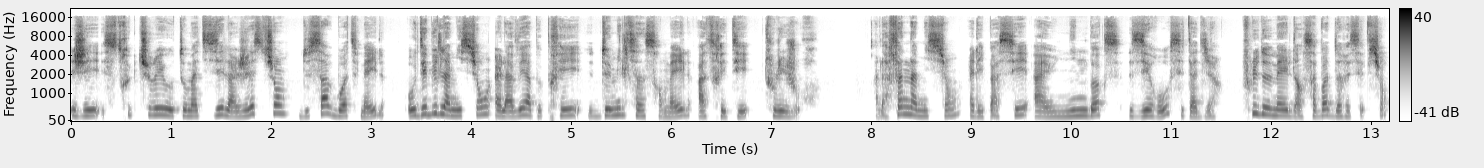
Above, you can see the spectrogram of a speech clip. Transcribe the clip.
j'ai structuré et automatisé la gestion de sa boîte mail. Au début de la mission, elle avait à peu près 2500 mails à traiter tous les jours. À la fin de la mission, elle est passée à une inbox zéro, c'est-à-dire plus de mails dans sa boîte de réception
